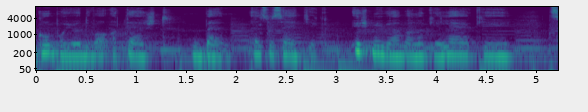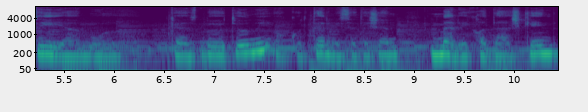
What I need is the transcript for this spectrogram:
gobolyodva a testben. Ez az egyik. És mivel valaki lelki céljából kezd bőtölni, akkor természetesen mellékhatásként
